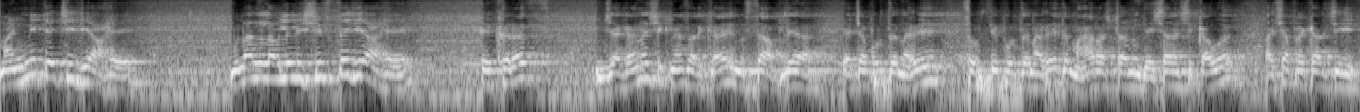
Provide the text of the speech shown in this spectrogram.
मांडणी त्याची जी आहे मुलांना लावलेली शिस्त जी आहे हे खरंच जगानं शिकण्यासारखं आहे नुसतं आपल्या याच्यापुरतं नव्हे संस्थेपुरतं नव्हे तर महाराष्ट्रानं देशानं शिकावं अशा प्रकारची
